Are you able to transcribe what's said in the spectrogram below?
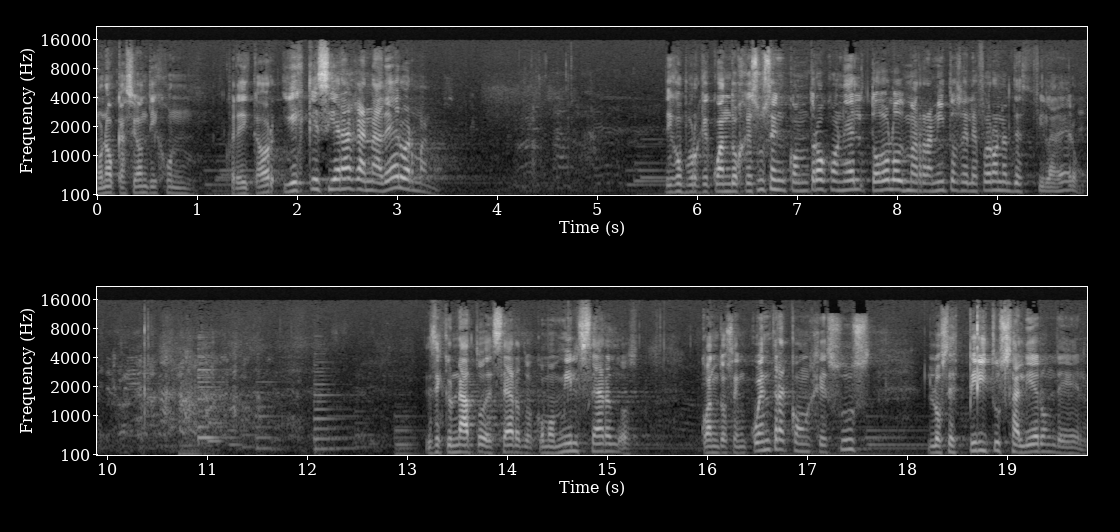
Una ocasión dijo un predicador, y es que si era ganadero, hermanos. Dijo, porque cuando Jesús se encontró con él, todos los marranitos se le fueron al desfiladero. Dice que un hato de cerdo, como mil cerdos, cuando se encuentra con Jesús, los espíritus salieron de él.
